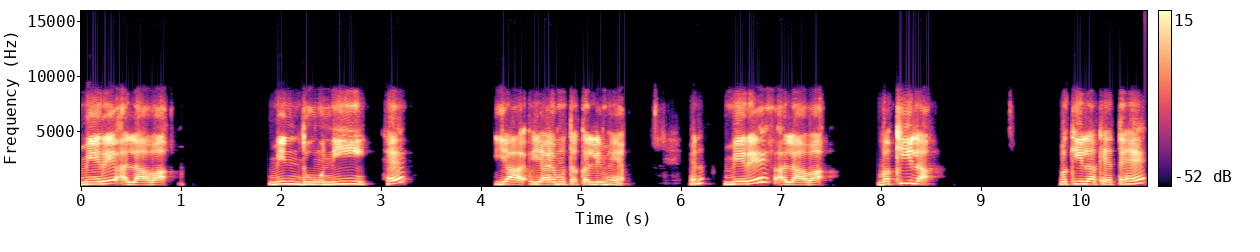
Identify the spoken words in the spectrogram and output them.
میرے علاوہ۔ من دونی ہے یا یا متکلم ہے ہے نا؟ میرے علاوہ وکیلا وکیلا کہتے ہیں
